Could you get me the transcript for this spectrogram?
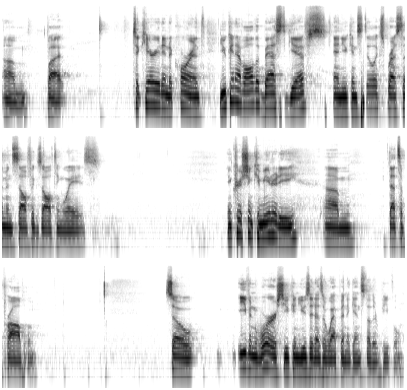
um, but to carry it into Corinth, you can have all the best gifts and you can still express them in self exalting ways. In Christian community, um, that's a problem. So, even worse, you can use it as a weapon against other people.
